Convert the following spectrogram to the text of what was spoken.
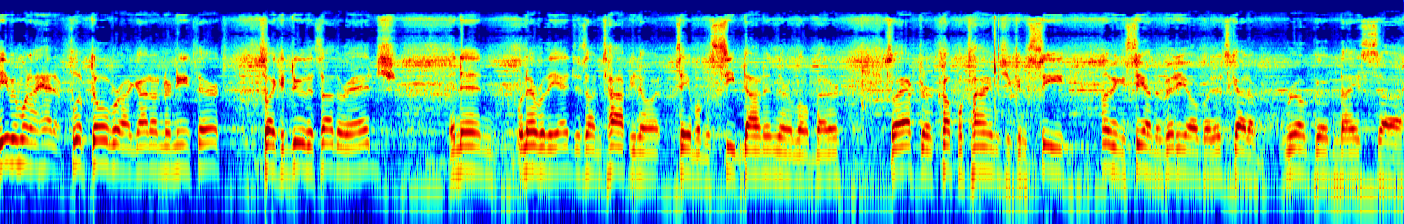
even when I had it flipped over I got underneath there so I could do this other edge. And then whenever the edge is on top you know it's able to seep down in there a little better. So after a couple times you can see I don't know if you can see on the video but it's got a real good nice uh,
